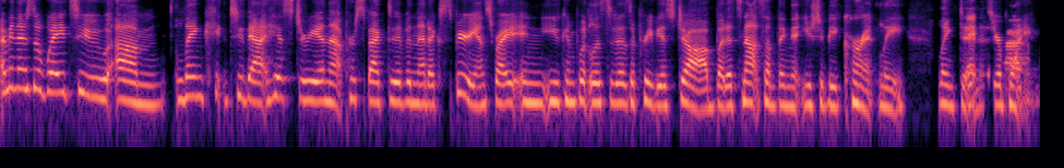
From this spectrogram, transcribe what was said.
I mean, there's a way to um, link to that history and that perspective and that experience, right? And you can put listed as a previous job, but it's not something that you should be currently linked in. Is your point?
